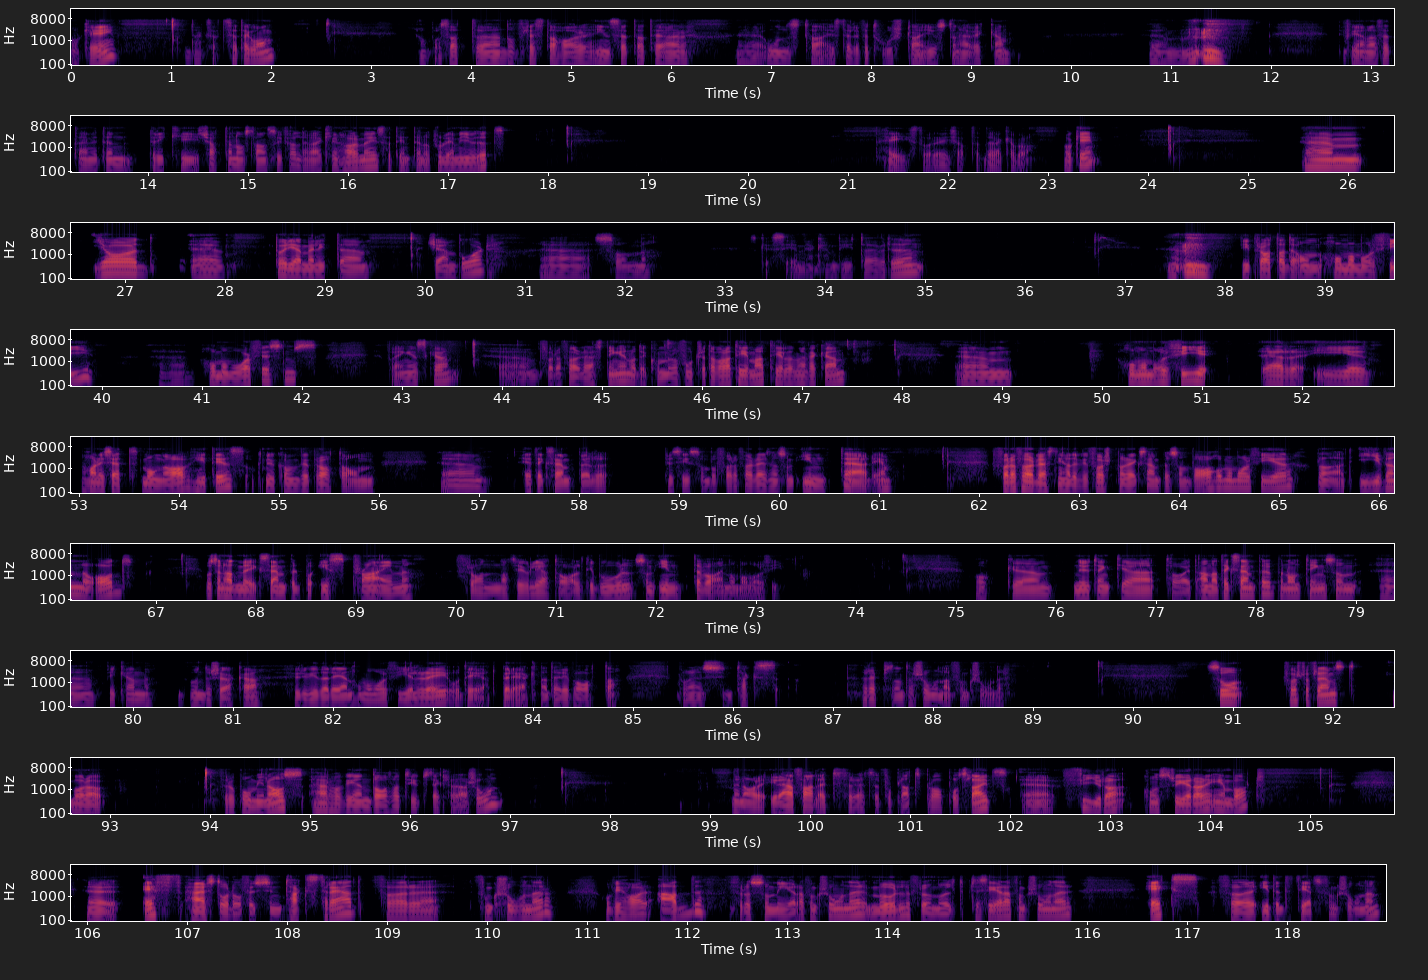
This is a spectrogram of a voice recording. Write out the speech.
Okej, dags att sätta igång. Jag hoppas att eh, de flesta har insett att det är eh, onsdag istället för torsdag just den här veckan. Ehm, ni får gärna sätta en liten prick i chatten någonstans ifall ni verkligen hör mig så att det inte är något problem med ljudet. Hej står det i chatten, det verkar bra. Okej. Ehm, jag eh, börjar med lite Jamboard eh, som, ska se om jag kan byta över den. Vi pratade om homomorfi, eh, homomorphisms på engelska eh, förra föreläsningen och det kommer att fortsätta vara temat hela den här veckan. Ehm, homomorfi är i, har ni sett många av hittills och nu kommer vi att prata om ehm, ett exempel precis som på förra föreläsningen som inte är det. Förra föreläsningen hade vi först några exempel som var homomorfier, bland annat even och odd. Och sen hade vi exempel på is prime från naturliga tal till bool som inte var en homomorfi. Och eh, nu tänkte jag ta ett annat exempel på någonting som eh, vi kan undersöka huruvida det är en homomorfi eller ej och det är att beräkna derivata på en syntax representation av funktioner. Så först och främst bara för att påminna oss, här har vi en datatypsdeklaration. Den har i det här fallet, för att få plats bra på slides, eh, fyra konstruerare enbart. Eh, F här står då för syntaxträd för eh, funktioner och vi har add för att summera funktioner, mull för att multiplicera funktioner, X för identitetsfunktionen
